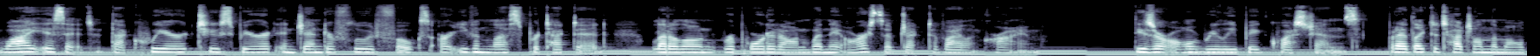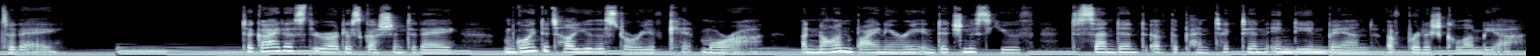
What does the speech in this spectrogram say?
Why is it that queer, two spirit, and gender fluid folks are even less protected, let alone reported on when they are subject to violent crime? These are all really big questions, but I'd like to touch on them all today. To guide us through our discussion today, I'm going to tell you the story of Kit Mora, a non binary Indigenous youth descendant of the Penticton Indian Band of British Columbia.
